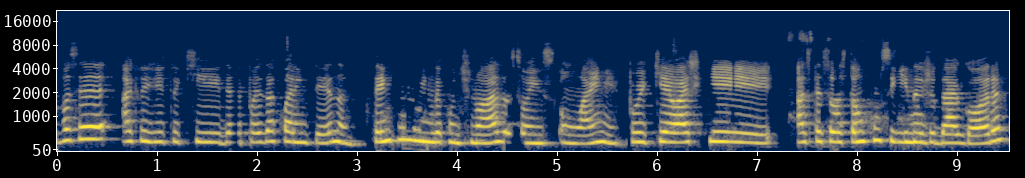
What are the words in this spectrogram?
Você acredita que depois da quarentena tem como ainda continuar as ações online? Porque eu acho que as pessoas estão conseguindo ajudar agora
